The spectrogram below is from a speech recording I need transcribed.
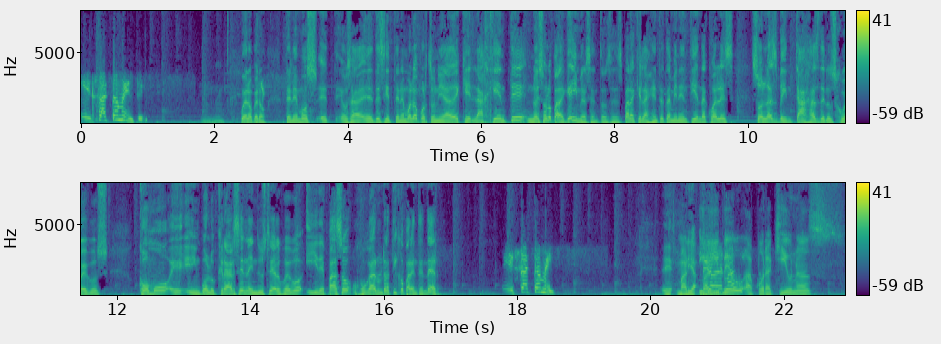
Exactamente. Bueno, pero tenemos, eh, o sea, es decir, tenemos la oportunidad de que la gente, no es solo para gamers entonces, es para que la gente también entienda cuáles son las ventajas de los juegos, cómo eh, involucrarse en la industria del juego y de paso jugar un ratico para entender. Exactamente. Eh, María, Y María- además- veo ah, por aquí unas...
